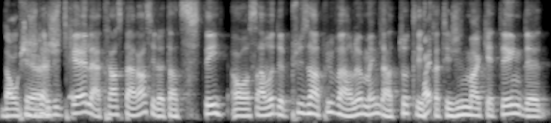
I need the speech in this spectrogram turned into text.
Donc, puis je euh, rajouterais la transparence et l'authenticité. On s'en va de plus en plus vers là, même dans toutes les stratégies de marketing, de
